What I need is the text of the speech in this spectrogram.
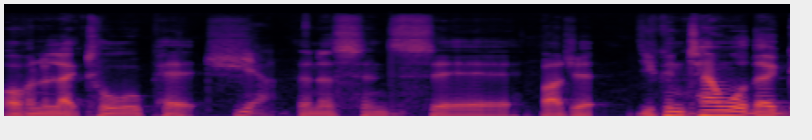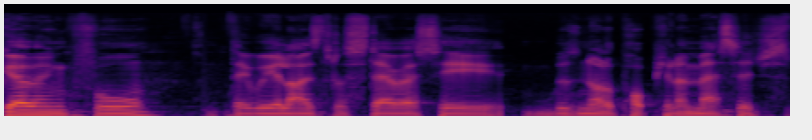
of an electoral pitch yeah. than a sincere budget. You can tell what they're going for they realised that austerity was not a popular message.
